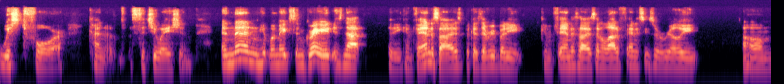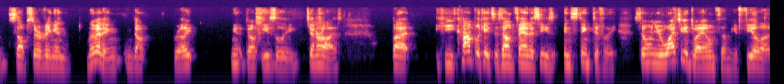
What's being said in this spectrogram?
wished for kind of situation. And then what makes him great is not that he can fantasize because everybody can fantasize and a lot of fantasies are really um, self-serving and limiting don't really you know don't easily generalize. But he complicates his own fantasies instinctively. So when you're watching a Doillon film you feel a,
